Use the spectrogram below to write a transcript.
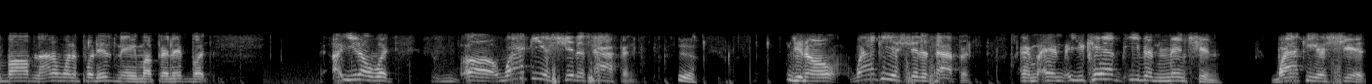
involved, and I don't want to put his name up in it, but uh, you know what? Uh, wackiest shit has happened. Yeah. You know, wackiest shit has happened, and and you can't even mention wackier shit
